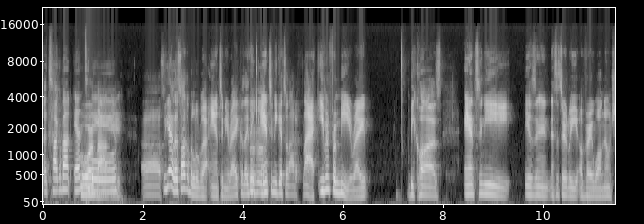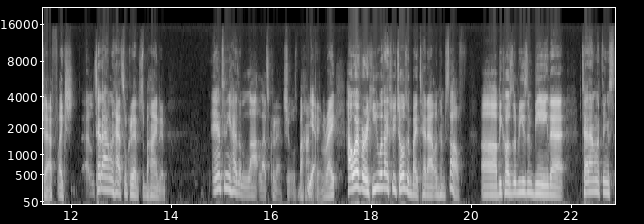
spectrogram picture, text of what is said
Let's talk about Anthony. Poor Bobby. Uh, so yeah, let's talk a little bit about Anthony, right? Because I think Mm-hmm. Anthony gets a lot of flack, even from me, right? Because Anthony isn't necessarily a very well-known chef. Like Ted Allen has some credentials behind him. Anthony has a lot less credentials behind Yeah. him, right? However, he was actually chosen by Ted Allen himself, uh, because the reason being that Ted Allen thinks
